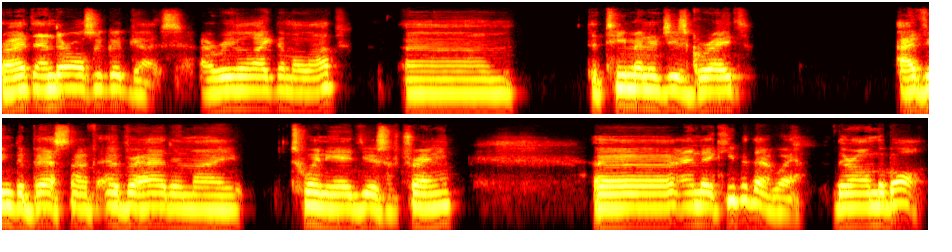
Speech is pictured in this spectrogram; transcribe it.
right? And they're also good guys. I really like them a lot. Um, the team energy is great. I think the best I've ever had in my 28 years of training. Uh, and they keep it that way. They're on the ball.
